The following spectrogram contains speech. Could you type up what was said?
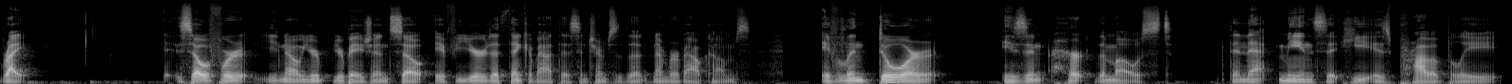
Right. So if we're, you know, you're you're Bayesian. So if you're to think about this in terms of the number of outcomes, if Lindor isn't hurt the most, then that means that he is probably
